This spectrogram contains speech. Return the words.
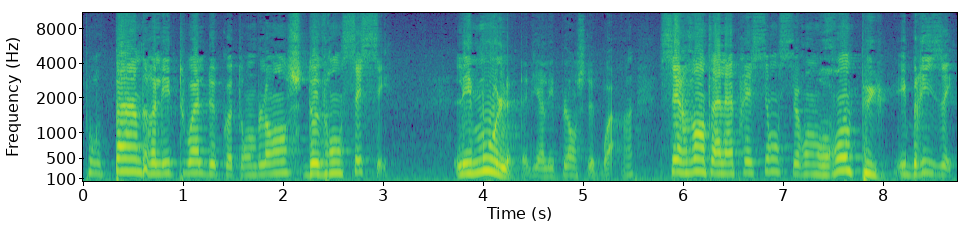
pour peindre les toiles de coton blanche devront cesser. Les moules, c'est-à-dire les planches de bois, hein, servant à l'impression seront rompues et brisées.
